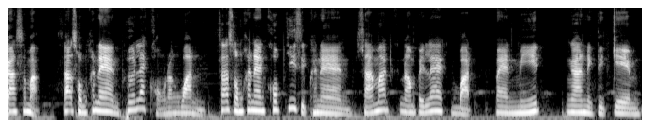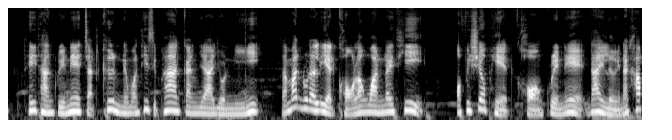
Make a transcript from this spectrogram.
การสมัคร สะสมคะแนนเพื่อแลกของรางวัล สะสมคะแนนครบ 20 คะแนน สามารถนำไปแลกบัตรแฟนมีตงานเด็กติดเกม ที่ทาง Green จัดขึ้นในวันที่ 15 กันยายนนี้ สามารถดูรายละเอียดของรางวัลได้ที่ Official Page ของ Green ได้เลยนะครับ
